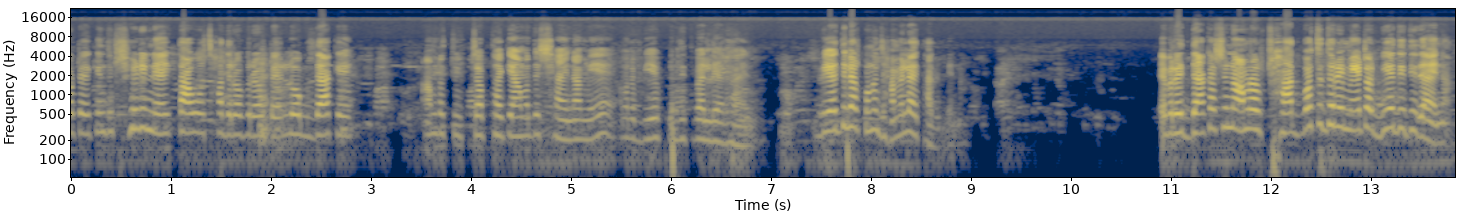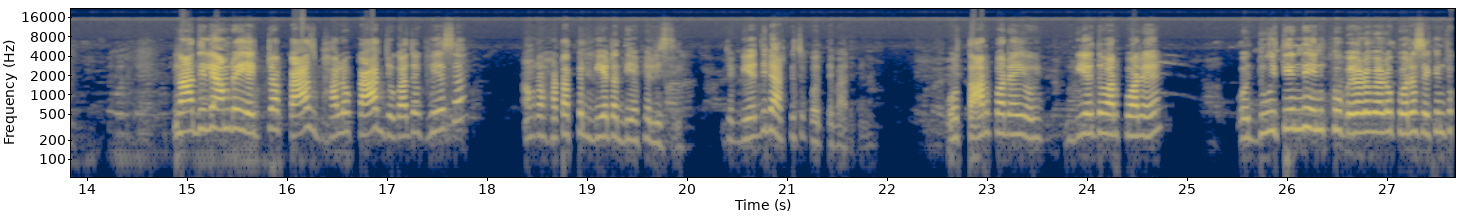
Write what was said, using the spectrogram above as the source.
ওঠে, কিন্তু সিঁড়ি নেই, তাও ছাদের উপরে ওঠে, লোক দেখে। আমরা চুপচাপ থাকি, আমাদের সাইনা মেয়ে, আমরা বিয়ে দিতে পারলে আর হয় না। বিয়ে দিলে আর কোনো ঝামেলাই থাকবে না। এবারে দেখাশোনা, আমরা সাত বছর ধরে মেয়েটার বিয়ে দিতে দেয় না। না দিলে আমরা একটা কাজ, ভালো কাজ, যোগাযোগ হয়েছে, আমরা হঠাৎ করে বিয়েটা দিয়ে ফেলেছি। যে বিয়ে দিলে আর কিছু করতে পারবে না। ও তারপরে ওই বিয়ে দেওয়ার পরে ওই দুই, তিন দিন খুব এড়ো বেড়ো করেছে, কিন্তু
